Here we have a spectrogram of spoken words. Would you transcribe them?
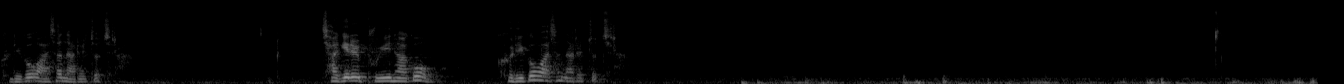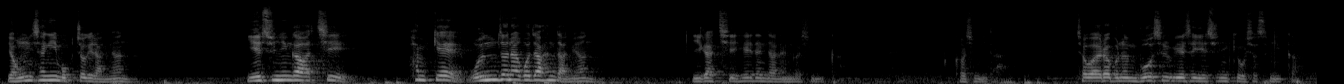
그리고 와서 나를 쫓으라. 자기를 부인하고 그리고 와서 나를 쫓으라. 영생이 목적이라면 예수님과 같이 함께 온전하고자 한다면 이같이 해야 된다는 것입니까? 것입니다. 저와 여러분은 무엇을 위해서 예수님께 오셨습니까?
